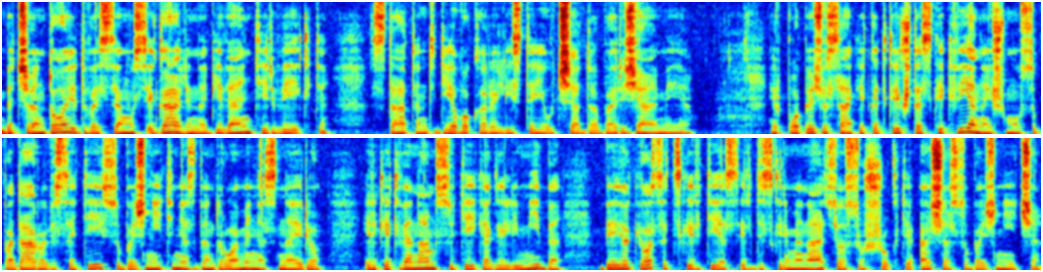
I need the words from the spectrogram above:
Bet šventoji dvasia mus įgalina gyventi ir veikti, statant Dievo karalystę jau čia, dabar žemėje. Ir popiežius sakė, kad krikštas kiekvieną iš mūsų padaro visą teisų bažnytinės bendruomenės nariu ir kiekvienam suteikia galimybę be jokios atskirties ir diskriminacijos užšūkti aš esu bažnyčia.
